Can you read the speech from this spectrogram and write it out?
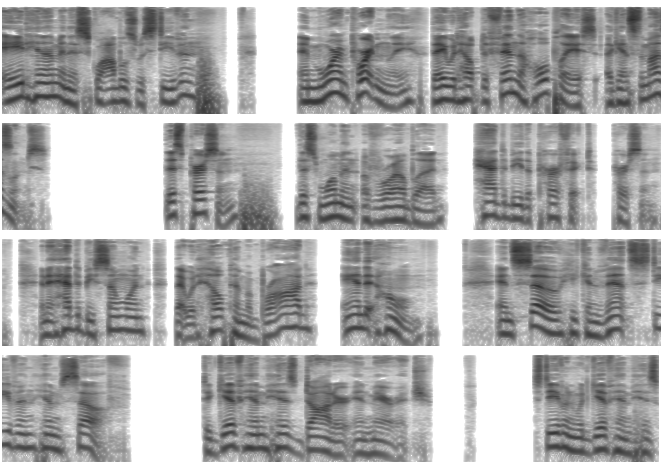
aid him in his squabbles with Stephen. And more importantly, they would help defend the whole place against the Muslims. This person, this woman of royal blood, had to be the perfect person. And it had to be someone that would help him abroad and at home. And so he convinced Stephen himself to give him his daughter in marriage. Stephen would give him his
